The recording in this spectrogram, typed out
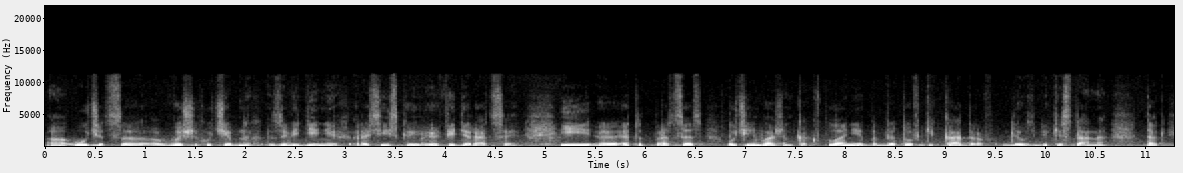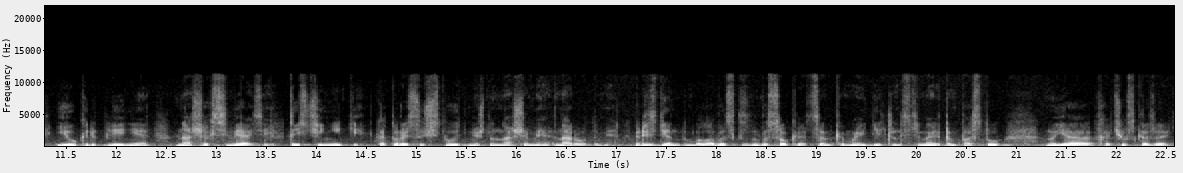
э, учатся в высших учебных заведениях Российской Федерации. И этот процесс очень важен как в плане подготовки кадров для Узбекистана, так и укрепления нашей наших связей, тысячи нитей, которые существуют между нашими народами. Президентом была высказана высокая оценка моей деятельности на этом посту, но я хочу сказать,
